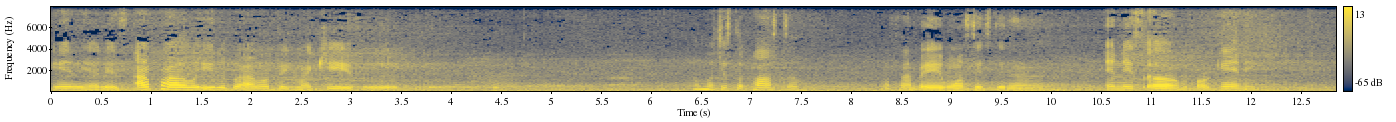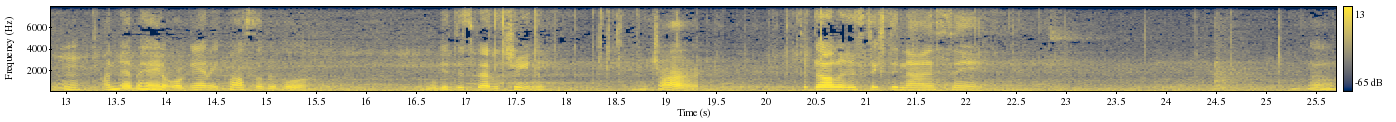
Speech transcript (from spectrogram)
any of this. I probably would eat it, but I don't think my kids would. How much is the pasta? That's not bad, one sixty nine. And it's um organic. Mm, I never had organic pasta before. Let me get this fettuccine. Let me try it. It's a dollar and sixty nine cent. Okay,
